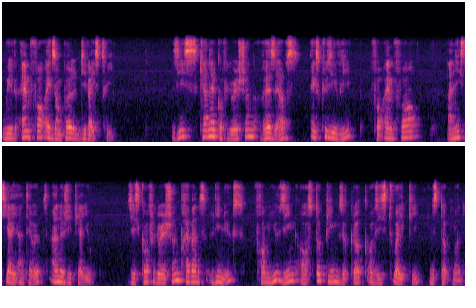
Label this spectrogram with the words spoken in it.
with M4 example device tree. This kernel configuration reserves exclusively for M4 an EXTI interrupt and a GPIO. This configuration prevents Linux from using or stopping the clock of these two IP in stop mode.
